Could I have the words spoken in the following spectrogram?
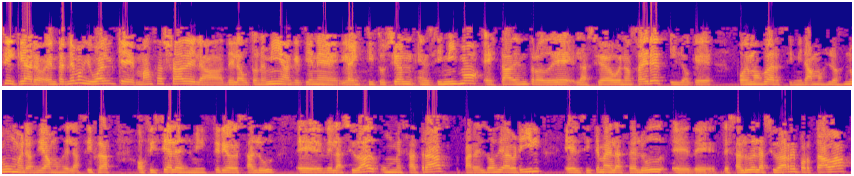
Sí, claro. Entendemos igual que más allá de la, de la autonomía que tiene la institución en sí mismo, está dentro de la ciudad de Buenos Aires y lo que podemos ver si miramos los números, digamos, de las cifras oficiales del Ministerio de Salud eh, de la ciudad, un mes atrás, para el 2 de abril, el sistema de la salud eh, de, de salud de la ciudad reportaba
